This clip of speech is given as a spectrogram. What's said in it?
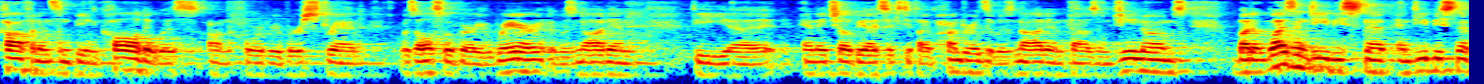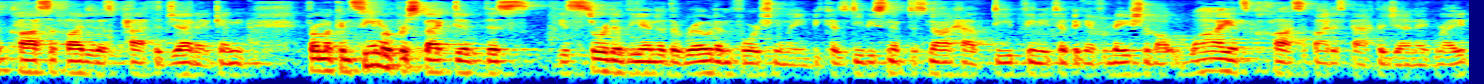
confidence in being called. It was on the forward reverse strand. It was also very rare. It was not in the uh, NHLBI 6500s. It was not in 1,000 genomes, but it was in dbSNP, and dbSNP classified it as pathogenic. And from a consumer perspective, this is sort of the end of the road, unfortunately, because dbSNP does not have deep phenotypic information about why it's classified as pathogenic, right?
